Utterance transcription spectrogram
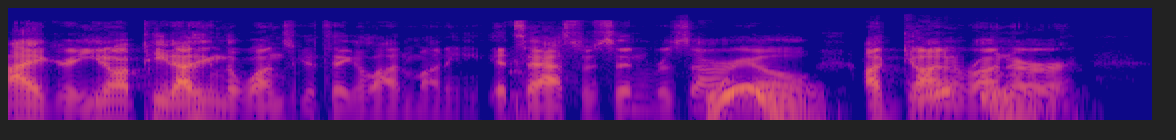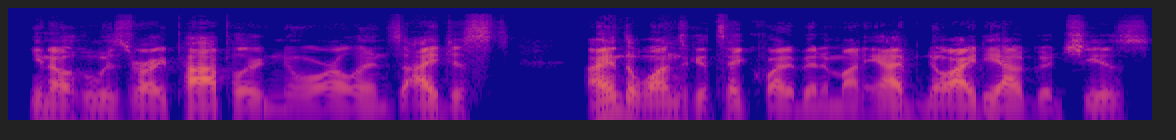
I agree. You know what, Pete? I think the one's going to take a lot of money. It's Asmussen, Rosario, Ooh. a gun Ooh. runner, you know, who was very popular in New Orleans. I just, I think the one's going to take quite a bit of money. I have no idea how good she is,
